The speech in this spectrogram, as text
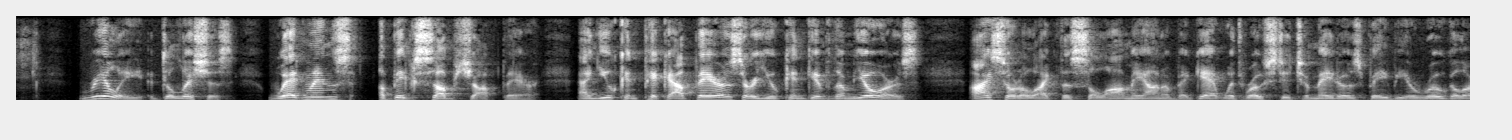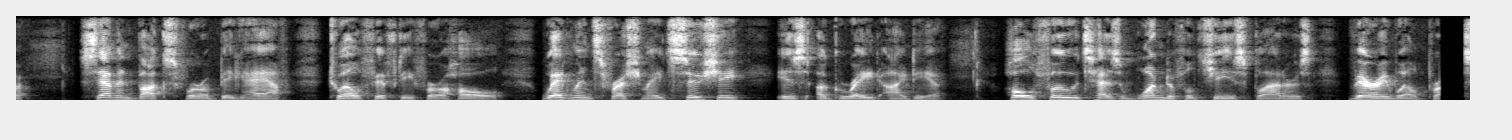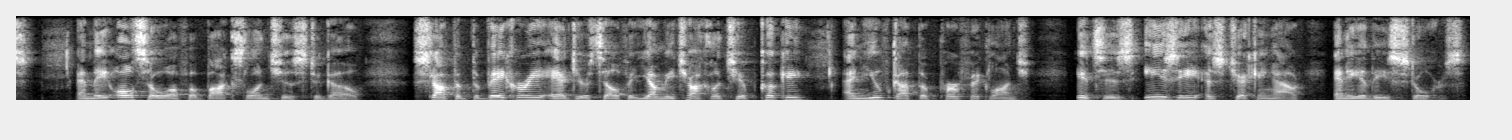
Really delicious. Wegmans, a big sub shop there, and you can pick out theirs or you can give them yours. I sort of like the salami on a baguette with roasted tomatoes, baby arugula. Seven bucks for a big half, twelve fifty for a whole. Wegmans fresh made sushi is a great idea. Whole Foods has wonderful cheese platters, very well priced, and they also offer box lunches to go. Stop at the bakery, add yourself a yummy chocolate chip cookie, and you've got the perfect lunch. It's as easy as checking out any of these stores.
